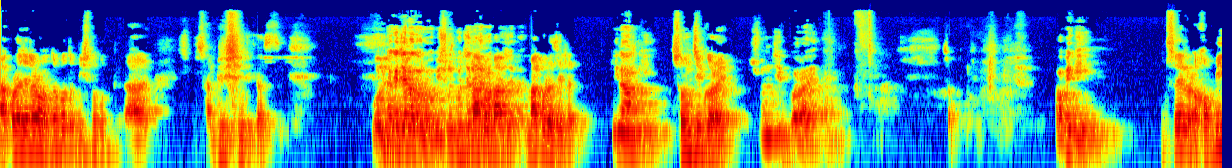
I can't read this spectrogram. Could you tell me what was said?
বাঁকুড়া জেলার অন্তর্গত বিষ্ণুপুর সাব থেকে আসছি। কোনটাকে জেলা ধরো? বিষ্ণুপুর জেলা বাঁকুড়া জেলার কি নাম কি? সঞ্জীব গড়াই। সঞ্জীব গড়াই। হবে কি? স্যার হবি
